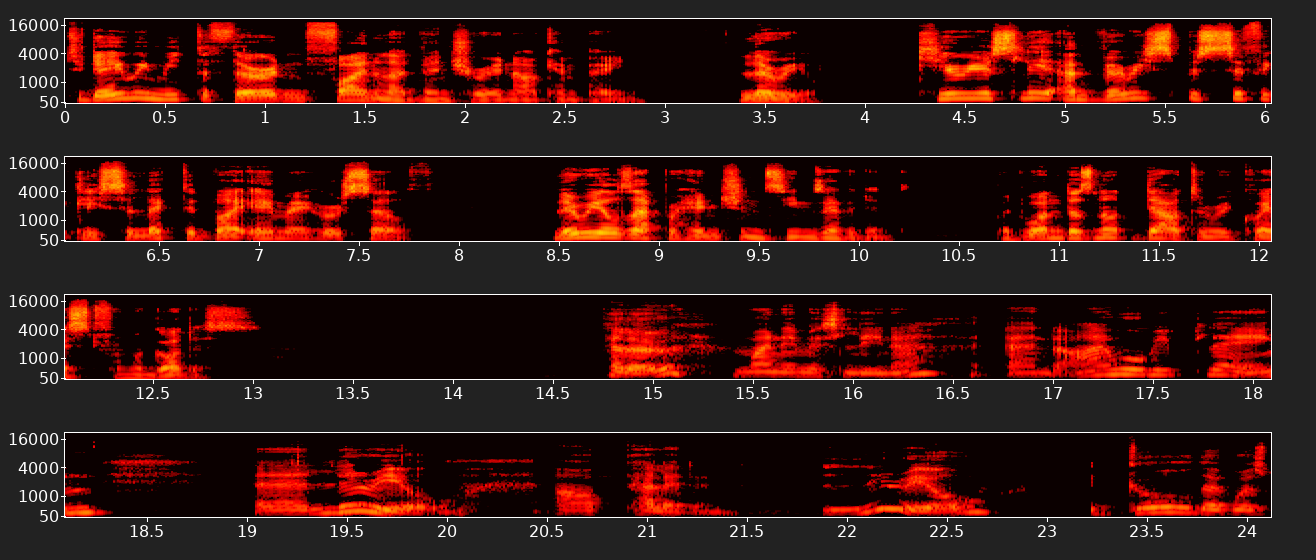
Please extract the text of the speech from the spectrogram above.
Today we meet the third and final adventurer in our campaign, Lireal, curiously and very specifically selected by Aimee herself. Lireal's apprehension seems evident, but one does not doubt a request from a goddess. Hello, my name is Lena, and I will be playing uh, Lireal, our paladin. Lireal, a girl that was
